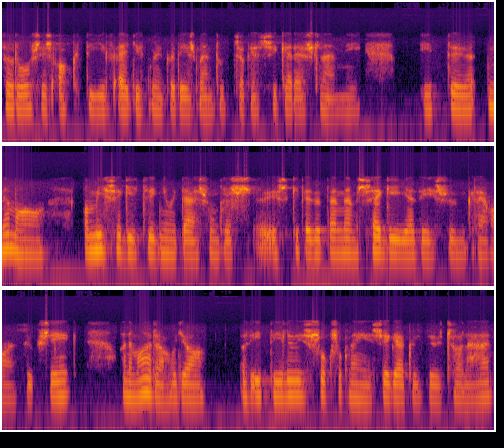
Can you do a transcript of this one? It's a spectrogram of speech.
szoros és aktív együttműködésben tud csak ez sikeres lenni. Itt nem a, a mi segítségnyújtásunkra és kifejezetten nem segélyezésünkre van szükség, hanem arra, hogy a, az itt élő és sok-sok nehézséggel küzdő család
